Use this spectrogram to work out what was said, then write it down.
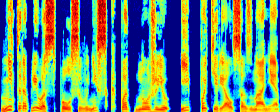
Неторопливо сполз вниз к подножию и потерял сознание.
